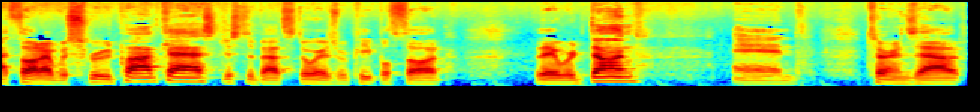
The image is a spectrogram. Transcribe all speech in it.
I thought I was screwed podcast, just about stories where people thought they were done, and turns out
